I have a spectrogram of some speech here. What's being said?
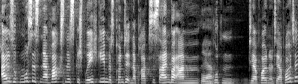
Also muss es ein erwachsenes Gespräch geben, das könnte in der Praxis sein bei einem Ja. guten Therapeuten oder Therapeutin,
